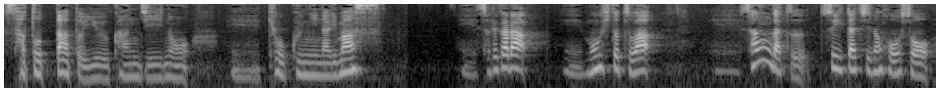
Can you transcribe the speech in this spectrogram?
悟ったという感じの、えー、教訓になります、それから、もう一つは、3月1日の放送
